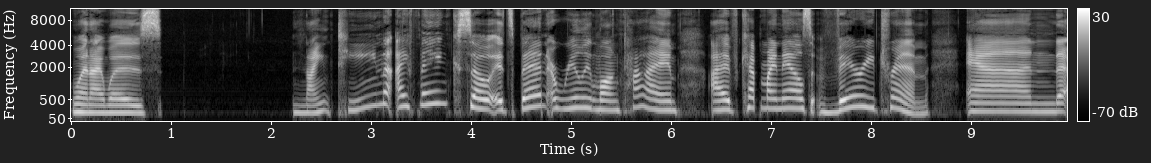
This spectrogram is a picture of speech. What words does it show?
when I was 19, I think. So it's been a really long time. I've kept my nails very trim and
